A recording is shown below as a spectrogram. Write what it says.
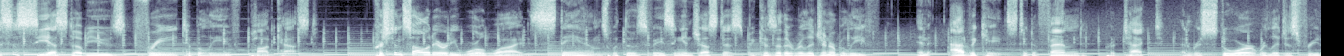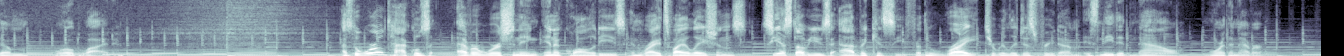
This is CSW's Free to Believe podcast. Christian Solidarity Worldwide stands with those facing injustice because of their religion or belief and advocates to defend, protect, and restore religious freedom worldwide. As the world tackles ever worsening inequalities and rights violations, CSW's advocacy for the right to religious freedom is needed now more than ever.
